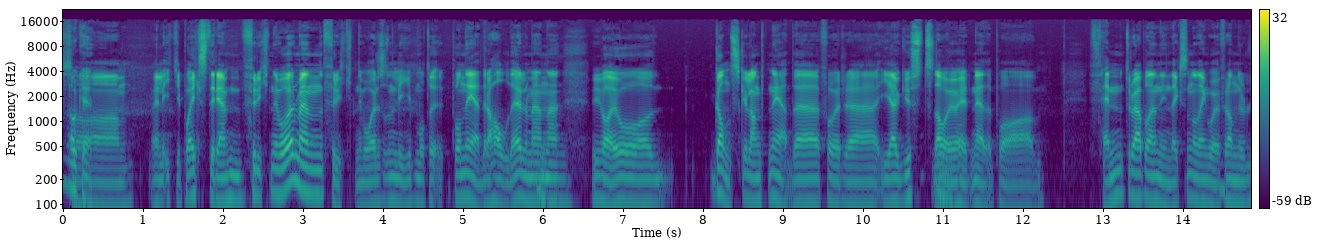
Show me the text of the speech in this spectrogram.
Så, okay. Eller ikke på ekstrem fryktnivåer, men fryktnivåer. Så den ligger på en måte på nedre halvdel. Men Mm. eh, vi var jo ganske langt nede for uh, i august. Da var vi jo helt nede på fem, tror jeg, på den indeksen, og den går jo fra null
